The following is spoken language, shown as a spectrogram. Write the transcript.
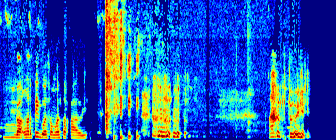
Hmm. nggak ngerti gue sama sekali asli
